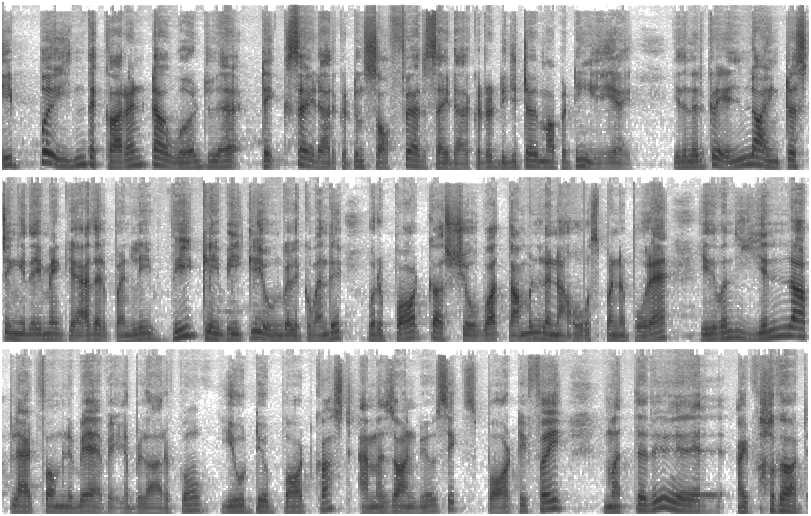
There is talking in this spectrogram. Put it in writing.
இப்போ இந்த கரண்ட்டாக வேர்ல்டில் டெக் சைடாக இருக்கட்டும் சாஃப்ட்வேர் சைடாக இருக்கட்டும் டிஜிட்டல் மார்க்கெட்டிங் ஏஐ இதில் இருக்கிற எல்லா இன்ட்ரெஸ்டிங் இதையுமே கேதர் பண்ணி வீக்லி வீக்லி உங்களுக்கு வந்து ஒரு பாட்காஸ்ட் ஷோவாக தமிழில் நான் ஹோஸ்ட் பண்ண போகிறேன் இது வந்து எல்லா பிளாட்ஃபார்ம்லையுமே அவைலபிளாக இருக்கும். YouTube podcast Amazon music Spotify மற்றது ஐ ஃபகாட்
